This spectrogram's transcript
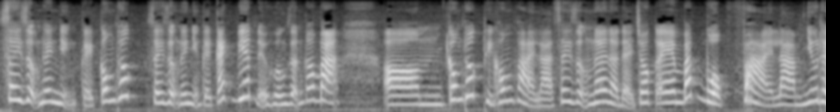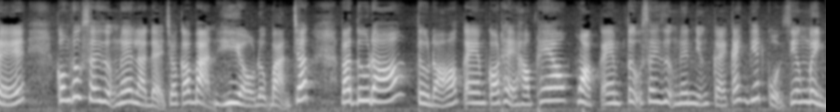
xây dựng lên những cái công thức xây dựng lên những cái cách viết để hướng dẫn các bạn um, công thức thì không phải là xây dựng nên là để cho các em bắt buộc phải làm như thế. Công thức xây dựng nên là để cho các bạn hiểu được bản chất. Và từ đó từ đó các em có thể học theo hoặc các em tự xây dựng nên những cái cách viết của riêng mình.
